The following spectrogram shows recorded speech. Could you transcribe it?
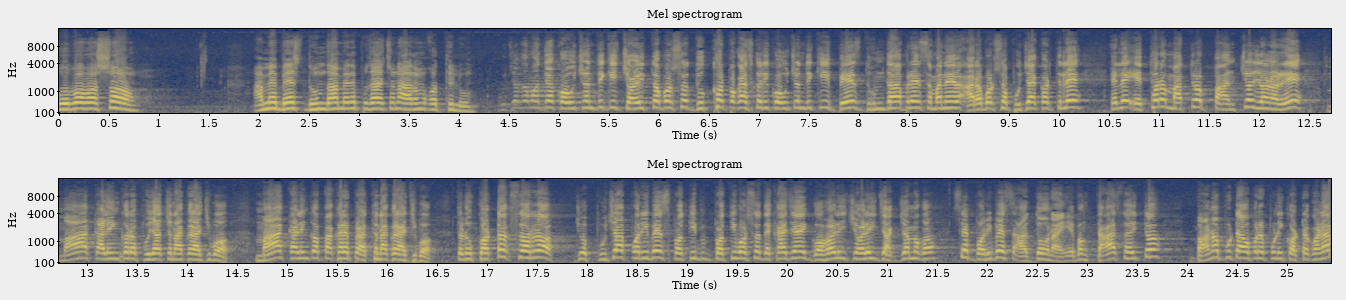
পূର୍ବবর্ষ ଆମେ ବେଶ ଧୁମଧାମରେ ପୂଜା ଅର୍ଚ୍ଚନା ଆରମ୍ଭ କରିଥିଲୁ ପୂଜକ ମଧ୍ୟ କହୁଛନ୍ତି କି ଚଳିତ ବର୍ଷ ଦୁଃଖ ପ୍ରକାଶ କରି କହୁଛନ୍ତି କି ବେଶ ଧୁମଧାମରେ ସେମାନେ ଆର ବର୍ଷ ପୂଜା କରିଥିଲେ ହେଲେ ଏଥର ମାତ୍ର ପାଞ୍ଚ ଜଣରେ ମା କାଳୀଙ୍କର ପୂଜାର୍ଚ୍ଚନା କରାଯିବ ମା କାଳୀଙ୍କ ପାଖରେ ପ୍ରାର୍ଥନା କରାଯିବ ତେଣୁ କଟକ ସହରର ଯେଉଁ ପୂଜା ପରିବେଶ ପ୍ରତି ପ୍ରତିବର୍ଷ ଦେଖାଯାଏ ଗହଳି ଚଳି ଜାକଜମକ ସେ ପରିବେଶ ଆଦୌ ନାହିଁ ଏବଂ ତା ସହିତ ବାଣଫୁଟା ଉପରେ ପୁଣି କଟକଣା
